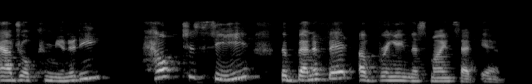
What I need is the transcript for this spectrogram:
agile community, help to see the benefit of bringing this mindset in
